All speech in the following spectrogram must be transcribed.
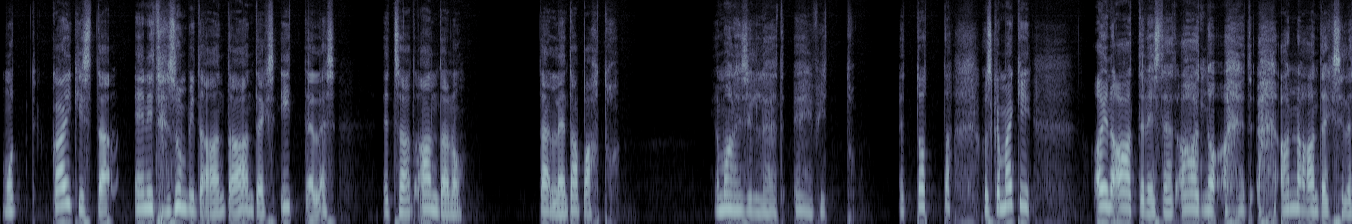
mutta kaikista eniten sun pitää antaa anteeksi itsellesi, että sä oot antanut tälleen tapahtua. Ja mä olin silleen, että ei vittu. Että totta. Koska mäkin aina ajattelin sitä, että, no, et anna anteeksi sille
